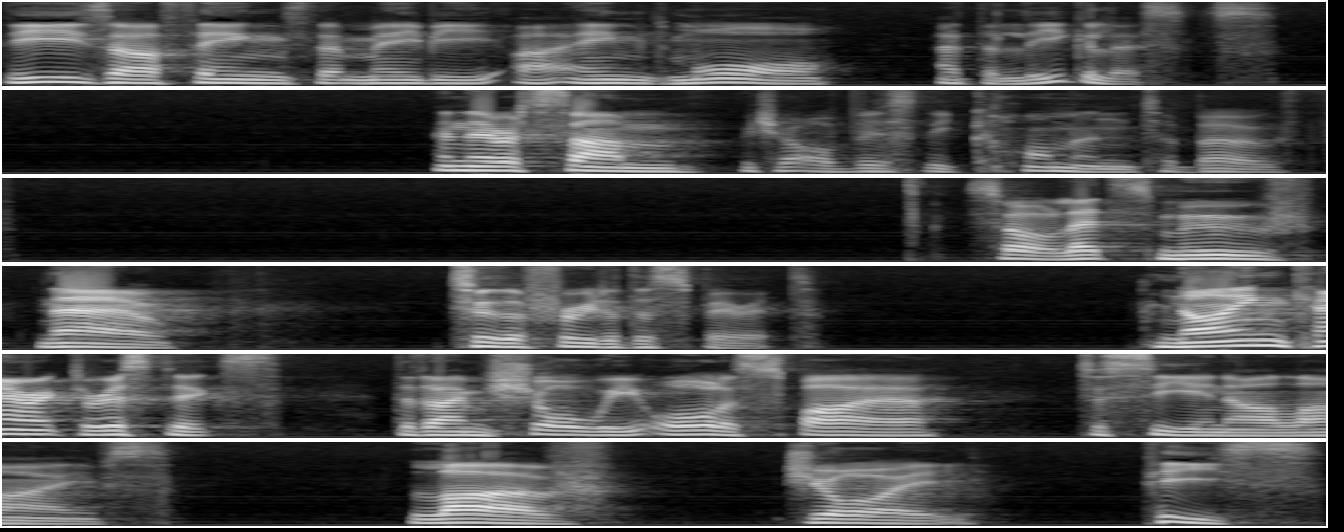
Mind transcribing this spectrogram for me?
these are things that maybe are aimed more at the legalists. And there are some which are obviously common to both. So let's move now to the fruit of the Spirit. Nine characteristics that I'm sure we all aspire to see in our lives love, joy, peace,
